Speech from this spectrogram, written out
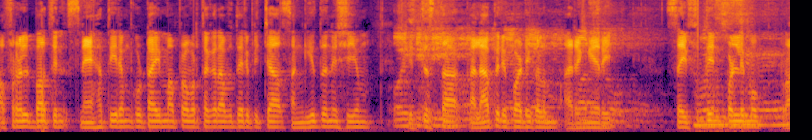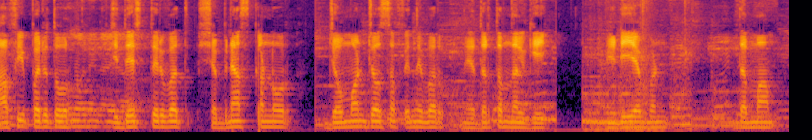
അഫ്രൽ ബാത്തിൻ സ്നേഹതീരം കൂട്ടായ്മ പ്രവർത്തകർ അവതരിപ്പിച്ച സംഗീത നിശയും വ്യത്യസ്ത കലാപരിപാടികളും അരങ്ങേറി. സൈഫുദ്ദീൻ പള്ളിമുക്ക് റാഫി പരുത്തൂർ ജിതേഷ് തിരുവത്ത് ഷബ്നാസ് കണ്ണൂർ ജോമോൻ ജോസഫ് എന്നിവർ നേതൃത്വം നൽകി. Media one Dammam.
